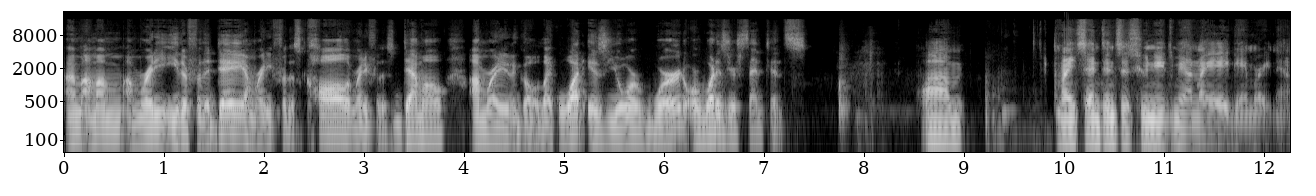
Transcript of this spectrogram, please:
I'm I'm I'm I'm ready either for the day, I'm ready for this call, I'm ready for this demo, I'm ready to go. Like, what is your word or what is your sentence? Um, my sentence is, "Who needs me on my A game right now?"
